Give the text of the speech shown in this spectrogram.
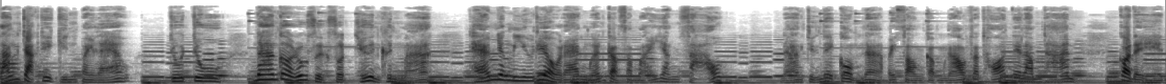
หลังจากที่กินไปแล้ว จู่ๆนางก็รู้สึกสดชื่นขึ้นมา แถมยังมีเรี่ยวแรงเหมือนกับสมัยยังสาว นางจึงได้ก้มหน้าไปส่องกับเงาสะท้อนในลำธารก็ได้เห็น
